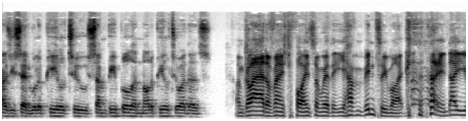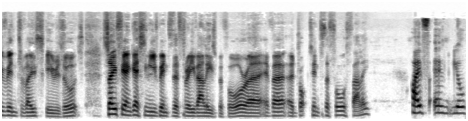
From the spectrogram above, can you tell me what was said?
as you said, will appeal to some people and not appeal to others. I'm glad I've managed to find somewhere that you haven't been to, Mike. now you've been to most ski resorts. Sophie, I'm guessing you've been to the Three Valleys before. Uh, ever uh, dropped into the Fourth Valley? I've uh, you're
